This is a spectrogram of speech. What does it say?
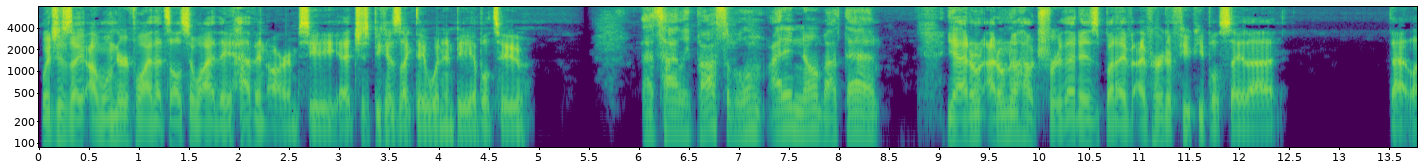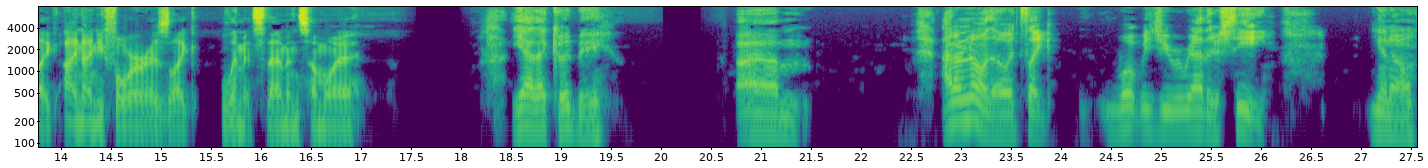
Which is like I wonder if why that's also why they haven't RMC'd yet, just because like they wouldn't be able to. That's highly possible. I didn't know about that. Yeah, I don't I don't know how true that is, but I've I've heard a few people say that that like I ninety four is like limits them in some way. Yeah, that could be. Um, I don't know though. It's like, what would you rather see? You know,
